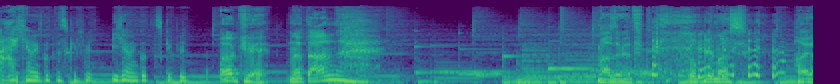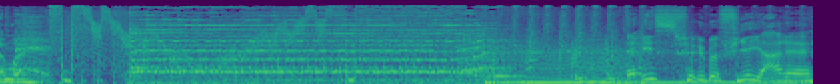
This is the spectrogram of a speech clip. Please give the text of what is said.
Ah, ich habe ein gutes Gefühl. Ich habe ein gutes Gefühl. Okay, na dann. Weiß ich nicht. Probieren wir es heute einmal. Er ist für über vier Jahre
